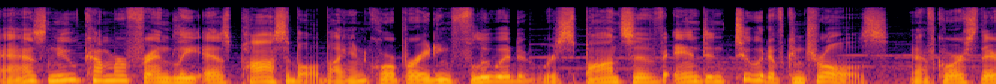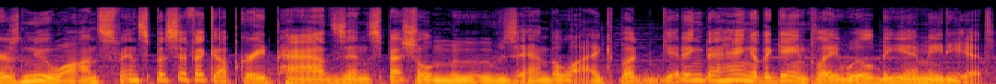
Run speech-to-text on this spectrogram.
as newcomer-friendly as possible by incorporating fluid, responsive, and intuitive controls. Of course, there's nuance and specific upgrade paths and special moves and the like, but getting the hang of the gameplay will be immediate.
